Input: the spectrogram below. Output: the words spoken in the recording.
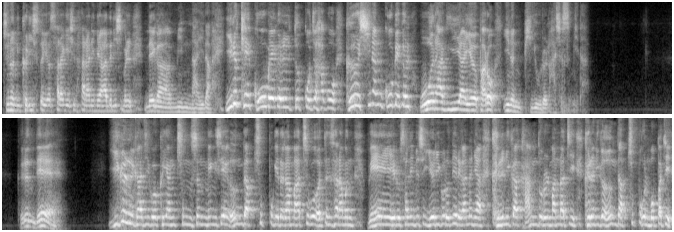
주는 그리스도여 살아계신 하나님의 아들이심을 내가 믿나이다. 이렇게 고백을 듣고자 하고 그 신앙 고백을 원하기 위하여 바로 이는 비유를 하셨습니다. 그런데 이걸 가지고 그냥 충성 맹세 응답 축복에다가 맞추고 어떤 사람은 왜 예루살렘에서 여리고로 내려갔느냐? 그러니까 강도를 만났지. 그러니까 응답 축복을 못 받지.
